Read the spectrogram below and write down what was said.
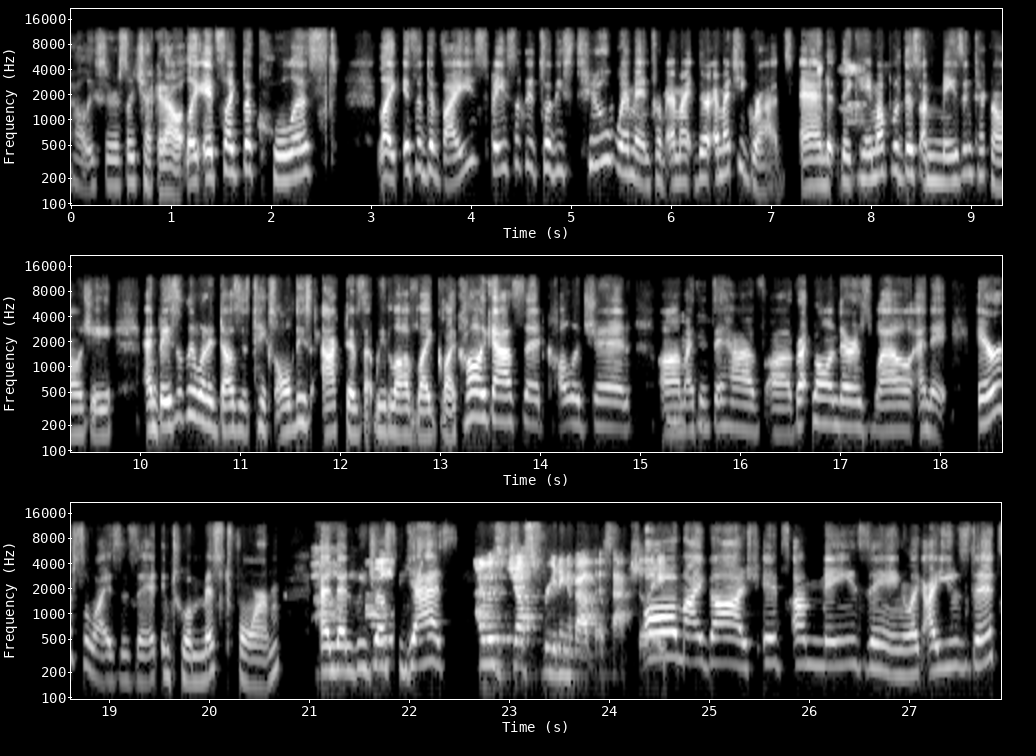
Hallie seriously check it out. Like it's like the coolest like it's a device basically so these two women from MIT they're MIT grads and they came up with this amazing technology and basically what it does is takes all these actives that we love like glycolic acid collagen um, I mm-hmm. think they have uh, retinol in there as well and it aerosolizes it into a mist form and then we just yes I was just reading about this actually. Oh my gosh, it's amazing. Like I used it,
